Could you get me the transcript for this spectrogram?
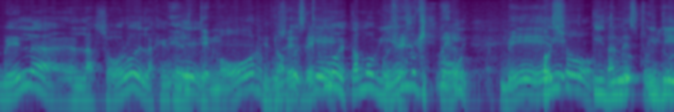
ve la, el azoro de la gente. El temor, pues no, es pues ve que- cómo está pues moviendo. es que ve- ve Oye, eso, y están duró- destruyendo. Y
